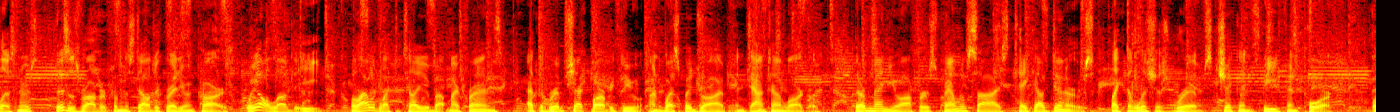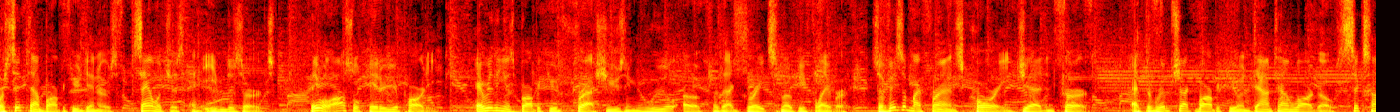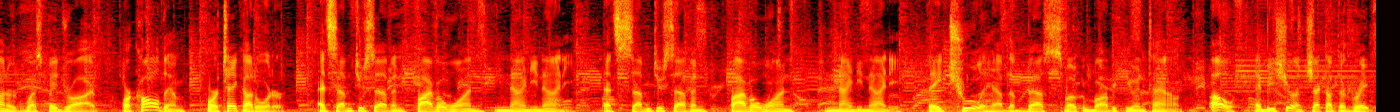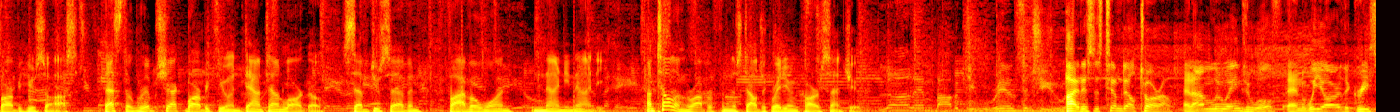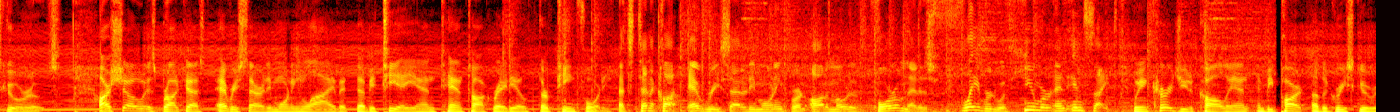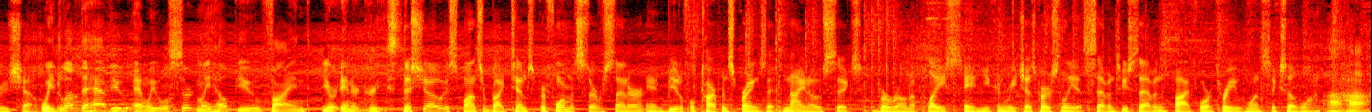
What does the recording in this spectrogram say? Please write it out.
Listeners. This is Robert from Nostalgic Radio and Cars. We all love to eat. Well, I would like to tell you about my friends at the Rib Shack Barbecue on West Bay Drive in downtown Largo. Their menu offers family size takeout dinners like delicious ribs, chicken, beef, and pork or sit down barbecue dinners, sandwiches, and even desserts. They will also cater your party. Everything is barbecued fresh using real oak for that great smoky flavor. So visit my friends Corey, Jed, and Kurt at the Rib Shack Barbecue in downtown Largo, 600 West Bay Drive, or call them for a takeout order at 727 501 9090. That's 727 501 9090. They truly have the best smoking barbecue in town. Oh, and be sure and check out their great barbecue sauce. That's the Rib Shack Barbecue in downtown Largo, 727 501 9090. I'm telling Robert from Nostalgic Radio and Cars sent you. Hi, this is Tim Del Toro. And I'm Lou Angel Wolf, and we are the Grease Gurus. Our show is broadcast every Saturday morning live at WTAN 10 Talk Radio 1340. That's 10 o'clock every Saturday morning for an automotive forum that is flavored with humor and insight. We encourage you to call in and be part of the Grease Gurus show. We'd love to have you, and we will certainly help you find your inner grease. This show is sponsored by Tim's Performance Service Center and beautiful Tarpon Springs at 906 Verona Place, and you can reach us personally at 727 543 1601. Aha.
